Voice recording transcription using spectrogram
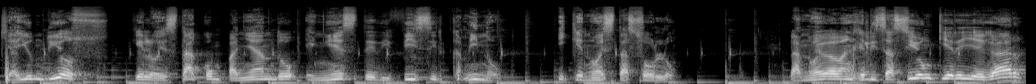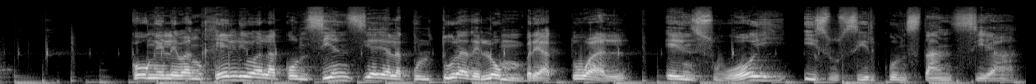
que hay un Dios que lo está acompañando en este difícil camino y que no está solo. La nueva evangelización quiere llegar con el Evangelio a la conciencia y a la cultura del hombre actual en su hoy y su circunstancia.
